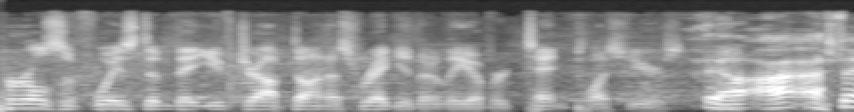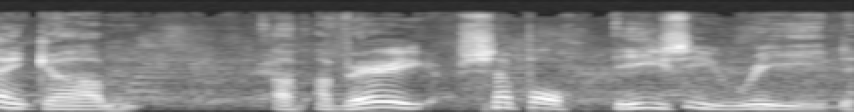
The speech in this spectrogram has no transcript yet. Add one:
pearls of wisdom that you've dropped on us regularly over 10 plus years? Yeah, I, I think um, a, a very simple, easy read.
